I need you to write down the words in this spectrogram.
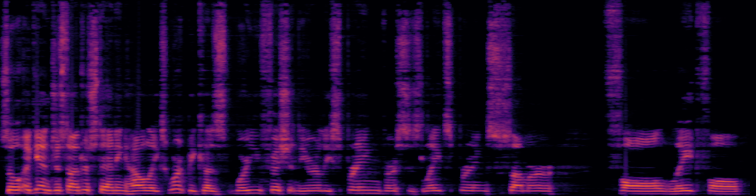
So again, just understanding how lakes work because where you fish in the early spring versus late spring, summer, fall, late fall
